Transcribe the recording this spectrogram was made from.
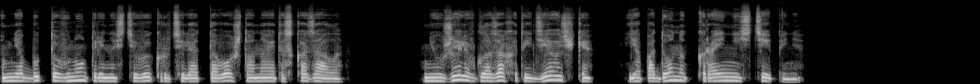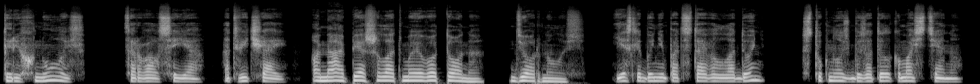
У меня будто внутренности выкрутили от того, что она это сказала. Неужели в глазах этой девочки я подонок крайней степени? «Ты рехнулась?» — сорвался я. «Отвечай». Она опешила от моего тона, дернулась. Если бы не подставил ладонь, стукнулась бы затылком о стену.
